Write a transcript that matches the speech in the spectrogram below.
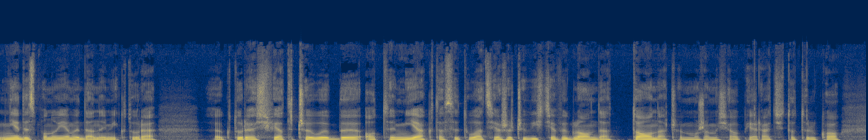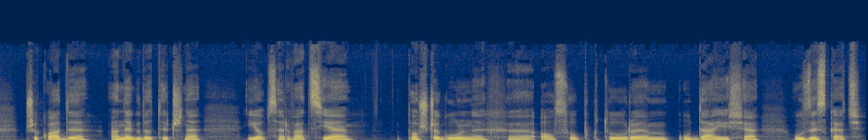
nie dysponujemy danymi, które, które świadczyłyby o tym, jak ta sytuacja rzeczywiście wygląda. To, na czym możemy się opierać, to tylko przykłady anegdotyczne i obserwacje poszczególnych e, osób, którym udaje się uzyskać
